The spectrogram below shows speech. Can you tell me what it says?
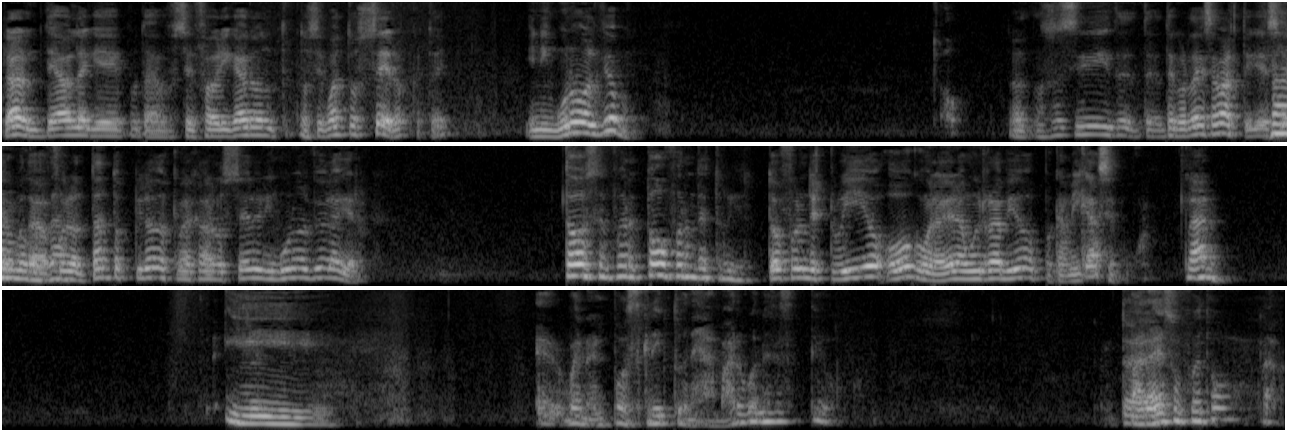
Claro, te habla que puta, se fabricaron no sé cuántos ceros, Y ninguno volvió. No, sé si te, te, acordás de esa parte, que decía, fueron tantos pilotos que me dejaron los ceros y ninguno volvió a la guerra. Todos, se fueron, todos fueron destruidos. Todos fueron destruidos o, como la guerra muy rápido, pues kamikaze. Claro. Y eh, bueno, el postscriptum es amargo en ese sentido. Para eso fue todo, claro.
